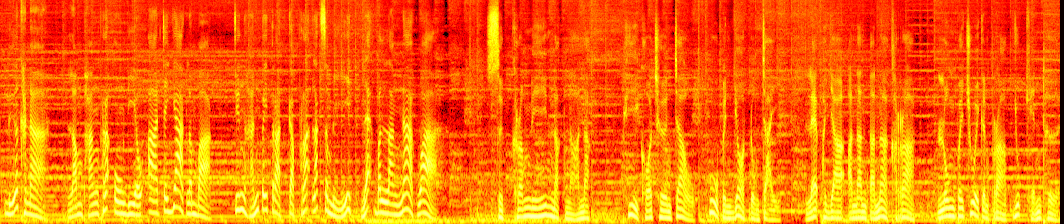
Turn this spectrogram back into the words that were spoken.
ชเหลือขนาลำพังพระองค์เดียวอาจจะยากลำบาก จึงหันไปตรัสกับพระลักษมีและบัลลังก์นาคว่าศึกครั้งนี้หนักหนานัก พี่ขอเชิญเจ้าผู้เป็นยอดดวงใจ และพญาอนันตนาคราช ลงไปช่วยกันปราบยุคเข็นเถิด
